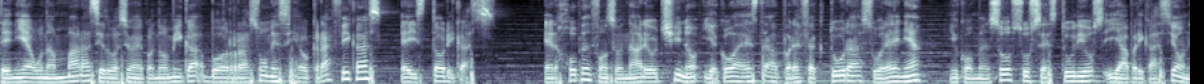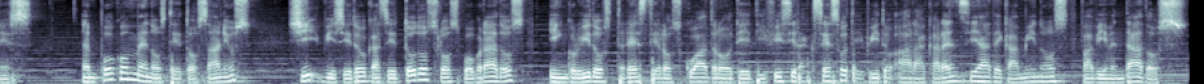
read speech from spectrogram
tenía una mala situación económica por razones geográficas e históricas. El joven funcionario chino llegó a esta prefectura sureña y comenzó sus estudios y aplicaciones. En poco menos de dos años, Xi visitó casi todos los poblados, incluidos tres de los cuatro de difícil acceso debido a la carencia de caminos pavimentados.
